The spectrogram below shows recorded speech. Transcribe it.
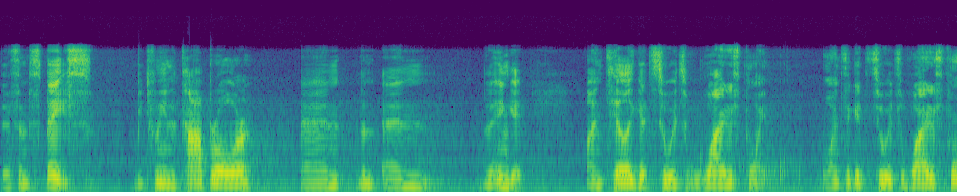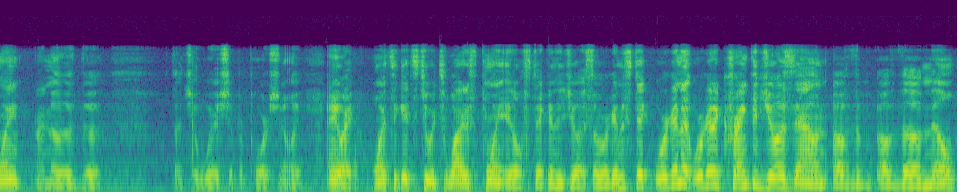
there's some space between the top roller and the, and the ingot until it gets to its widest point. Once it gets to its widest point, I know that the that you'll wish it proportionately. Anyway, once it gets to its widest point, it'll stick in the jaws. So we're gonna stick. We're gonna we're gonna crank the jaws down of the of the mill,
